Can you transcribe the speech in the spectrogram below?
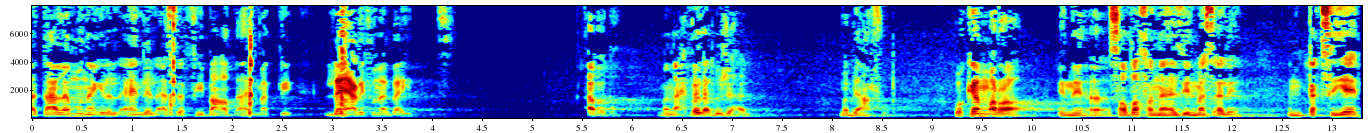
أتعلمون إلى الآن للأسف في بعض أهل مكة لا يعرفون البيت؟ أبدا. من أحفاد أبو جهل ما بيعرفوا وكم مرة إن صادفنا هذه المسألة من تاكسيات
